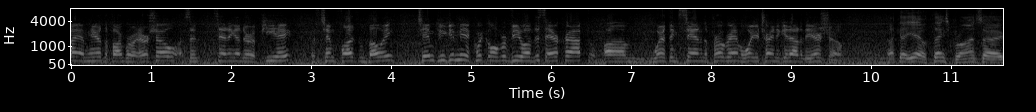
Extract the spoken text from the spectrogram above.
Hi, I'm here at the Farnborough Air Show. I'm standing under a P-8 with Tim Flood from Boeing. Tim, can you give me a quick overview of this aircraft, um, where things stand in the program, and what you're trying to get out of the air show? Okay, yeah, well, thanks, Brian. So,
